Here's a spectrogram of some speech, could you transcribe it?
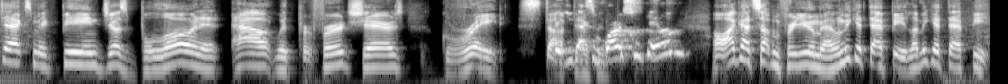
Dex McBean just blowing it out with preferred shares. Great stuff. Hey, you got Dex some bars Caleb? Oh, I got something for you, man. Let me get that beat. Let me get that beat.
